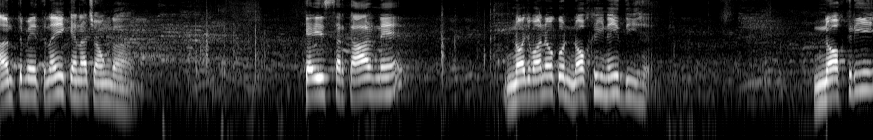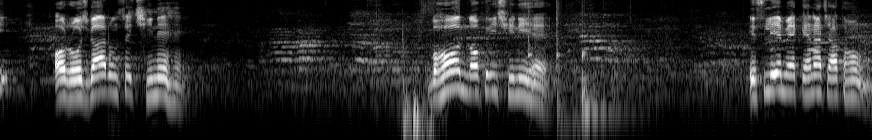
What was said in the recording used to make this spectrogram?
अंत में इतना ही कहना चाहूँगा कि इस सरकार ने नौजवानों को नौकरी नहीं दी है। नौकरी और रोज़गार उनसे छीने हैं। बहुत नौकरी छीनी है। इसलिए मैं कहना चाहता हूँ,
